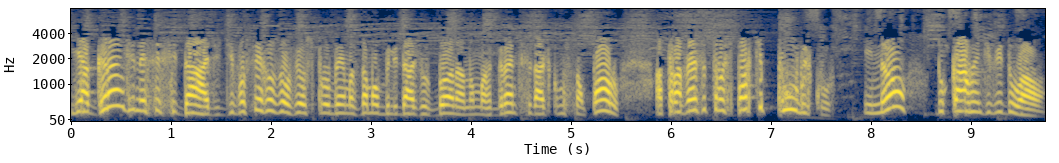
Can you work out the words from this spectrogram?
E a grande necessidade de você resolver os problemas da mobilidade urbana numa grande cidade como São Paulo através do transporte público e não do carro individual.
